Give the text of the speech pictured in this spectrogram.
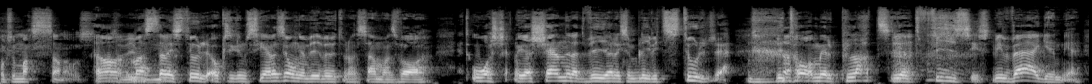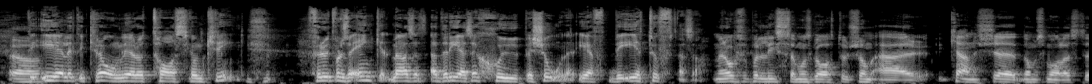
Också massan av oss. Ja, Alltså, massan många. är större. Och liksom senaste gången vi var utomlands tillsammans var ett år sedan. Och jag känner att vi har liksom blivit större. Vi tar mer plats rent fysiskt. Vi väger mer. Det är lite krångligare att ta sig omkring. Förut var det så enkelt, men alltså att resa sju personer, är, det är tufft alltså. Men också på Lissabons gator som är kanske de smalaste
